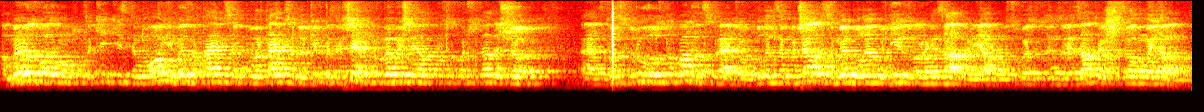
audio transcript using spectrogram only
А ми розводимо тут такі якісь демології, ми звертаємося, повертаємося до якихось речей. Вибачте, я просто хочу сказати, що е, з 22 листопада 23-го, коли це почалося, ми були одні з організаторів, я був особисто один з організаторів цього майдану.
